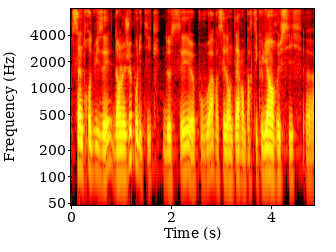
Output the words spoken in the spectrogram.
s'introduisait dans le jeu politique de ces euh, pouvoirs sédentaires, en particulier en Russie euh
